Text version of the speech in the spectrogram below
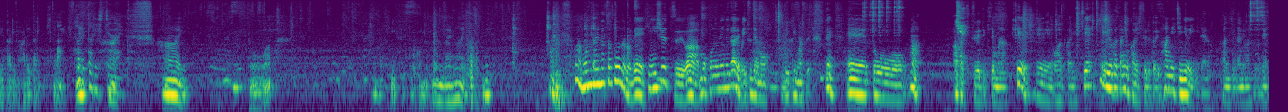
出たり腫れたりしてなあいです、ね。腫れたりしてないか。はい。あとは。皮膚とかも問題ないですね。まあ問題なさそうなので、避妊手術はもうこの年齢であればいつでもできます。で、えっ、と、まあ、朝日連れてきてもらって、えーお預かりして、で夕方にお返しするという半日入院みたいな感じになりますので、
